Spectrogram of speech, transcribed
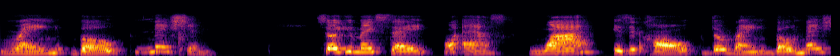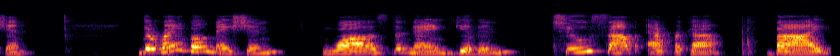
Rainbow Nation. So you may say or ask, why is it called the Rainbow Nation? The Rainbow Nation was the name given to South Africa by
